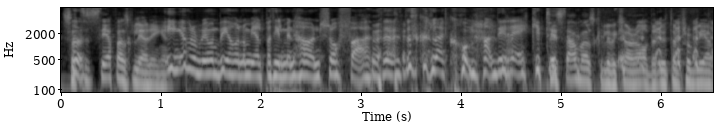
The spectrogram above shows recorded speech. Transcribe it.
så Stefan skulle jag ringa. Inga problem att be honom hjälpa till med en hörnsoffa. Då skulle han komma direkt. Tillsammans skulle vi klara av det utan problem.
